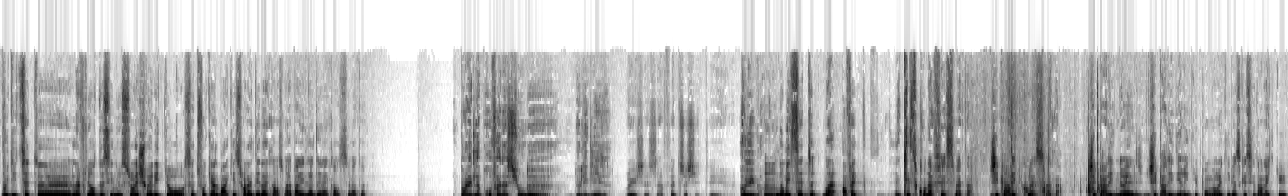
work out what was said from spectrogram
Vous dites cette l'influence de CNews sur les choix électoraux, cette focale braquée sur la délinquance. On a parlé de la délinquance ce matin? Parler de la profanation de, de l'Église? Oui, c'est un fait de société. Oui, bah. Non, mais cette. Moi, en fait, qu'est-ce qu'on a fait ce matin? J'ai parlé de quoi ce matin? J'ai parlé de Noël, j'ai parlé d'Éric Dupont-Moretti parce que c'est dans l'actu,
